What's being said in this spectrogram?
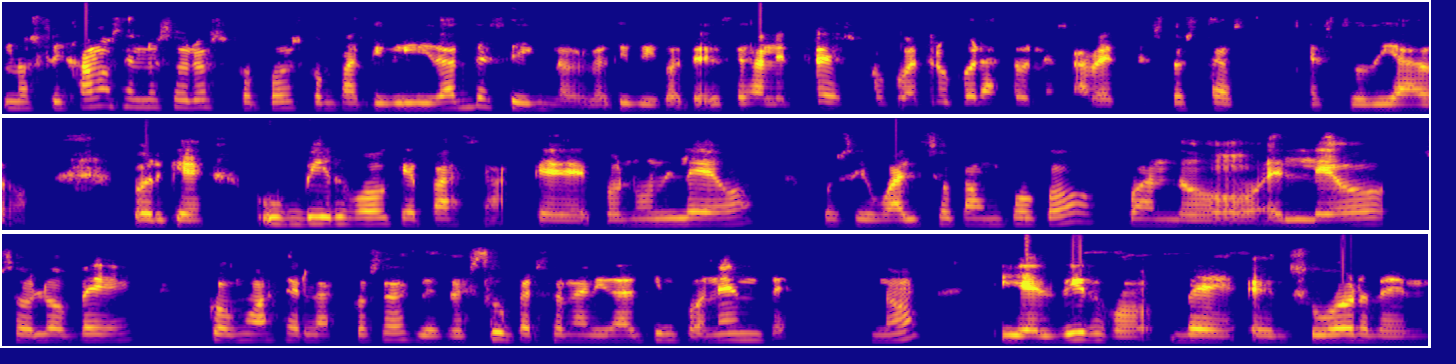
nos fijamos en los horóscopos, compatibilidad de signos, lo típico, te sale tres o cuatro corazones, a ver, esto está estudiado, porque un Virgo, ¿qué pasa? Que con un Leo, pues igual choca un poco cuando el Leo solo ve cómo hacer las cosas desde su personalidad imponente, ¿no? Y el Virgo ve en su orden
